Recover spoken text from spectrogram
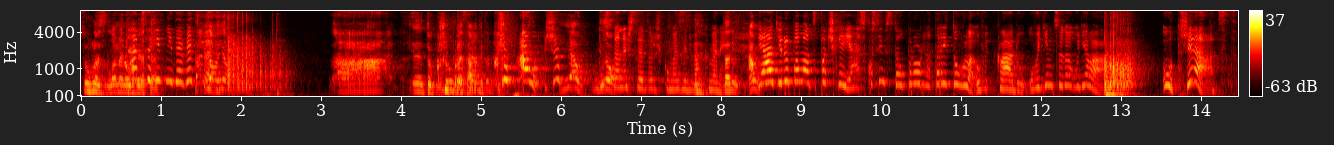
tuhle zlomenou Tam se větev? chytni té větve. Jo, jo. A, je to křupne tam. to- Křup, au, Šup, jau, no. Dostaneš se trošku mezi dva kmeny. Tady, au. já ti jdu pomoct, počkej, já zkusím stoupnout na tady tuhle kládu, uvidím, co to udělá. U, 13.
